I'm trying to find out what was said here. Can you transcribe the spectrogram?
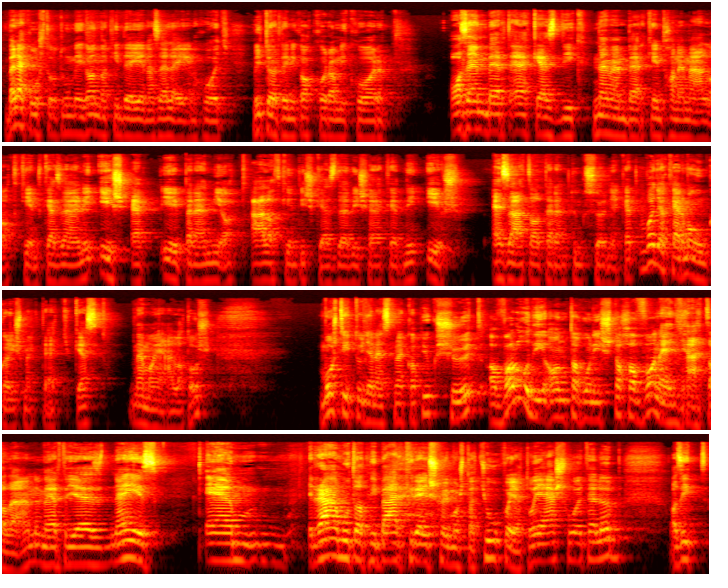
belekóstoltunk még annak idején az elején, hogy mi történik akkor, amikor az embert elkezdik nem emberként, hanem állatként kezelni, és e- éppen emiatt állatként is kezd el viselkedni, és ezáltal teremtünk szörnyeket. Vagy akár magunkkal is megtehetjük ezt, nem ajánlatos. Most itt ugyanezt megkapjuk, sőt, a valódi antagonista, ha van egyáltalán, mert ugye ez nehéz el, rámutatni bárkire is, hogy most a tyúk vagy a tojás volt előbb, az itt,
